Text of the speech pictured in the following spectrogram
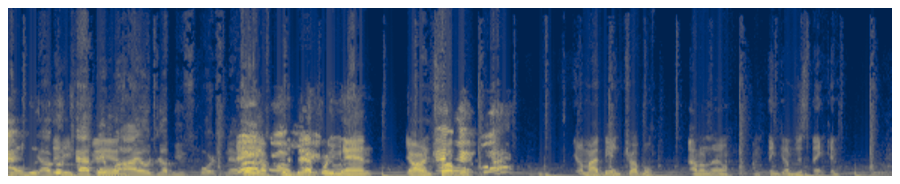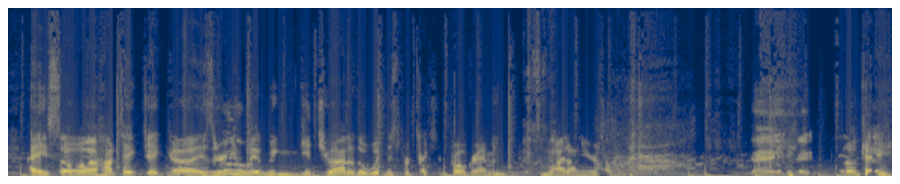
Kansas Y'all go City tap in with IOW Sports Network. Hey, I'm feeling bad for you, man. Y'all in trouble. Man. Y'all might be in trouble. I don't know. I'm thinking. I'm just thinking. Hey, so uh, hot take, Jake. Uh, is there any way we can get you out of the witness protection program and put some light on you or something? Dang, Jake. It okay?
